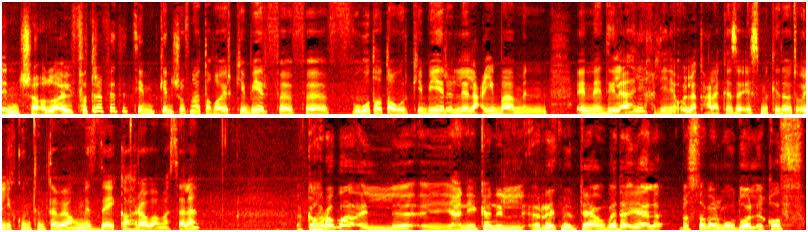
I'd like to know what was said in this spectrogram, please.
إن شاء الله. الفترة اللي فاتت يمكن شفنا تغير كبير في, في, في وتطور كبير للعيبة من النادي الأهلي. خليني أقول لك على كذا اسم كده وتقولي كنت متابعهم إزاي. كهربا مثلا. كهربا يعني كان الريتم بتاعه بدأ يعلى بس طبعا موضوع الإيقاف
